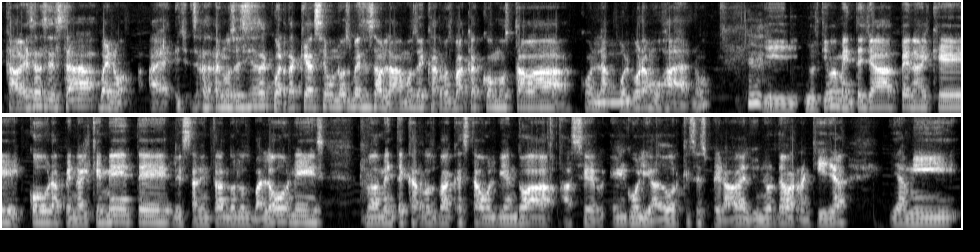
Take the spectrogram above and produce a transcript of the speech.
Cabezas está, bueno, eh, no sé si se acuerda que hace unos meses hablábamos de Carlos Vaca, cómo estaba con la pólvora mojada, ¿no? Y, y, últimamente ya penal que cobra, penal que mete, le están entrando los balones. Nuevamente Carlos Vaca está volviendo a, a ser el goleador que se esperaba del Junior de Barranquilla. Y a mí,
